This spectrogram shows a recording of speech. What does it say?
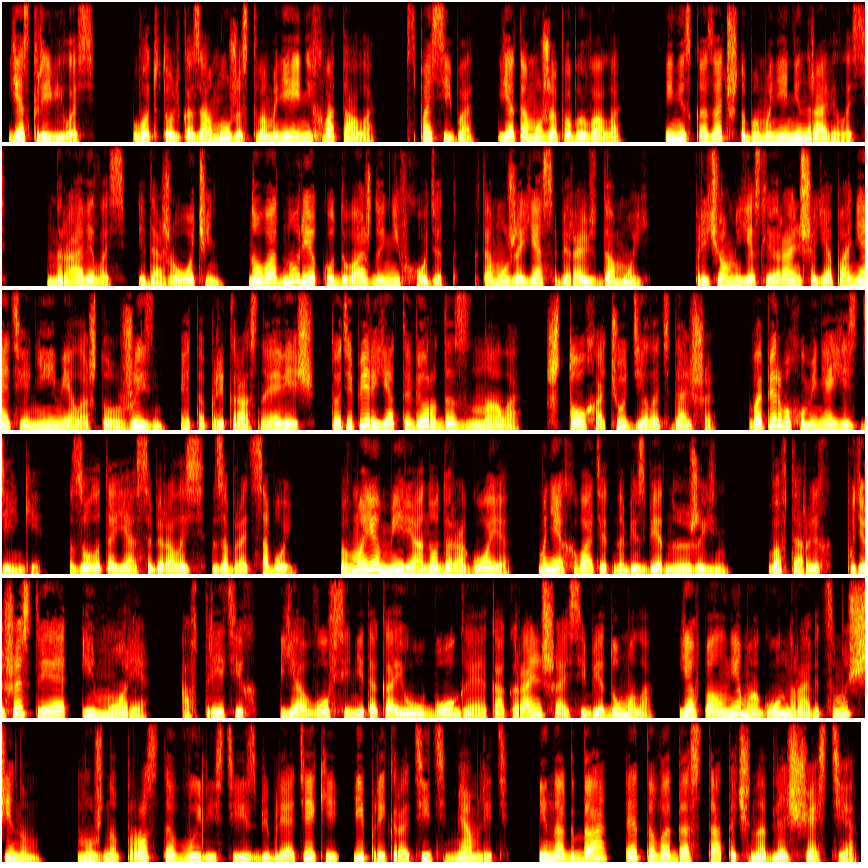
Я скривилась. Вот только замужества мне и не хватало. Спасибо, я там уже побывала. И не сказать, чтобы мне не нравилось. Нравилось, и даже очень но в одну реку дважды не входят. К тому же я собираюсь домой. Причем, если раньше я понятия не имела, что жизнь — это прекрасная вещь, то теперь я твердо знала, что хочу делать дальше. Во-первых, у меня есть деньги. Золото я собиралась забрать с собой. В моем мире оно дорогое, мне хватит на безбедную жизнь. Во-вторых, путешествие и море. А в-третьих, я вовсе не такая убогая, как раньше о себе думала. Я вполне могу нравиться мужчинам. Нужно просто вылезти из библиотеки и прекратить мямлить. Иногда этого достаточно для счастья.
